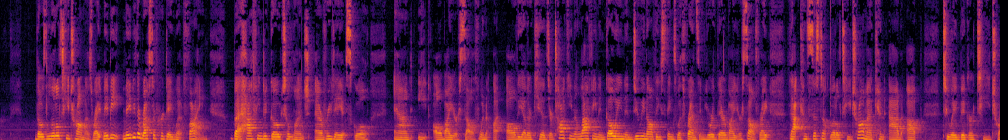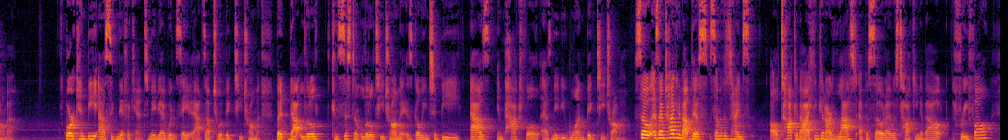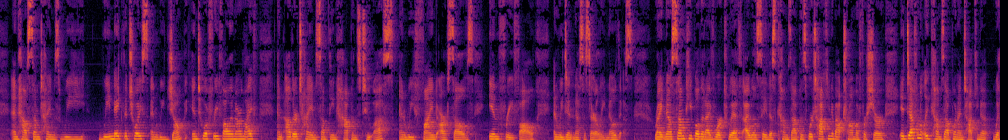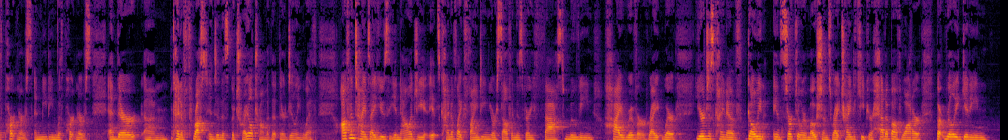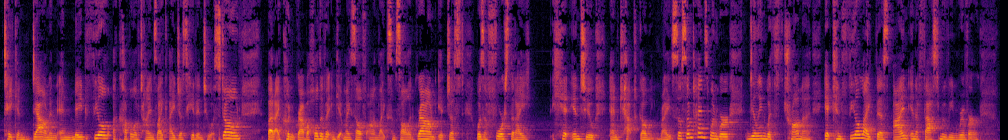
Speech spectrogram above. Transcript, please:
those little t traumas, right? Maybe maybe the rest of her day went fine, but having to go to lunch every day at school and eat all by yourself when uh, all the other kids are talking and laughing and going and doing all these things with friends and you're there by yourself, right? That consistent little T trauma can add up to a bigger T trauma or can be as significant. Maybe I wouldn't say it adds up to a big T trauma, but that little consistent little T trauma is going to be as impactful as maybe one big T trauma. So, as I'm talking about this, some of the times I'll talk about, I think in our last episode, I was talking about free fall and how sometimes we we make the choice and we jump into a free fall in our life and other times something happens to us and we find ourselves in free fall and we didn't necessarily know this right now some people that i've worked with i will say this comes up as we're talking about trauma for sure it definitely comes up when i'm talking to, with partners and meeting with partners and they're um, kind of thrust into this betrayal trauma that they're dealing with oftentimes I use the analogy it's kind of like finding yourself in this very fast moving high river, right? Where you're just kind of going in circular motions, right? Trying to keep your head above water, but really getting taken down and, and maybe feel a couple of times like I just hit into a stone but I couldn't grab a hold of it and get myself on like some solid ground. It just was a force that I hit into and kept going, right? So sometimes when we're dealing with trauma, it can feel like this I'm in a fast moving river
